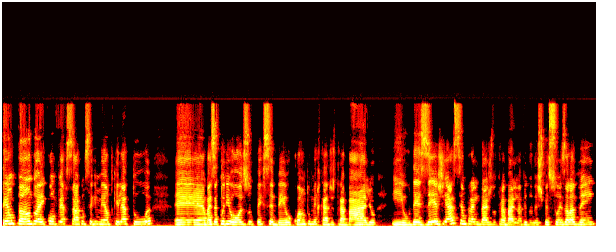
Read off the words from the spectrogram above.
tentando aí conversar com o segmento que ele atua, é, mas é curioso perceber o quanto o mercado de trabalho e o desejo e a centralidade do trabalho na vida das pessoas, ela vem,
